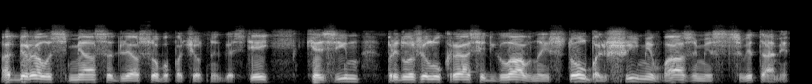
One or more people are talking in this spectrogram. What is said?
отбиралось мясо для особо почетных гостей. Кязим предложил украсить главный стол большими вазами с цветами,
